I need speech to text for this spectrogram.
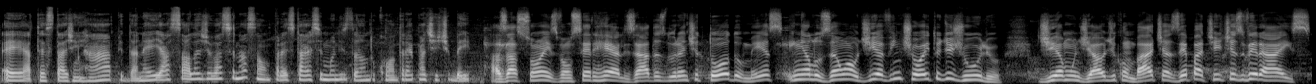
é, a testagem rápida né, e as salas de vacinação para estar se imunizando contra a hepatite B. As ações vão ser realizadas durante todo o mês em alusão ao dia 28 de julho, Dia Mundial de Combate às Hepatites Virais.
